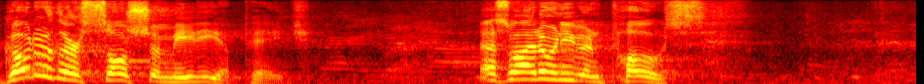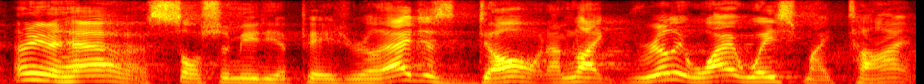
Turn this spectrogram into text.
Go to their social media page. That's why I don't even post. I don't even have a social media page, really. I just don't. I'm like, really, why waste my time?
